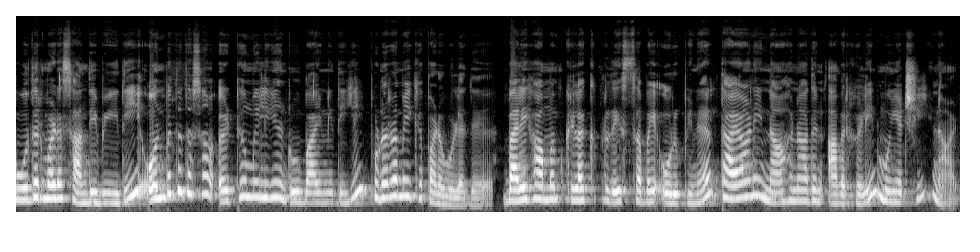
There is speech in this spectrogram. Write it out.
பூதர்மட சந்தி வீதி ஒன்பது தசம் எட்டு மில்லியன் ரூபாய் நிதியில் புனரமைக்கப்பட உள்ளது. பலிகாமம் கிழக்கு பிரதேச சபை உறுப்பினர் தயானி நாகநாதன் அவர்களின் முயற்சியினால்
